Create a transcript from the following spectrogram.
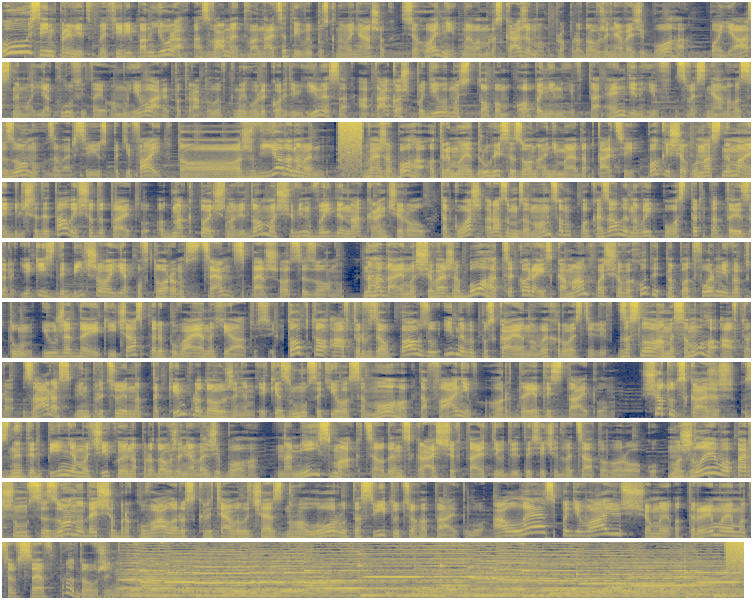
Усім привіт! В ефірі пан Юра, а з вами 12-й випуск новиняшок. Сьогодні ми вам розкажемо про продовження вежі Бога, пояснимо, як Луфі та його мугівари потрапили в книгу рекордів Гіннеса, а також поділимось топом опенінгів та ендінгів з весняного сезону за версією Spotify. Тож в'йо до новин! Вежа Бога отримує другий сезон аніме адаптації. Поки що у нас немає більше деталей щодо тайтлу, однак точно відомо, що він вийде на Crunchyroll. Також разом з анонсом показали новий постер та тизер, який здебільшого є повтором сцен з першого сезону. Нагадаємо, що вежа Бога це корейська манхва, що виходить на платформі Webtoon і уже деякий час перебуває на хіатусі. Тобто автор взяв паузу і не випускає нових розділів. За словами самого автора, зараз він працює над таким продовженням, яке змусить його самого та фанів гордитись тайтлом. Що тут скажеш? З нетерпінням очікую на продовження вежі Бога. На мій смак, це один з кращих тайтлів 2020 року. Можливо, першому сезону дещо бракувало розкриття величезного лору та світу цього тайтлу, але сподіваюсь, що ми отримаємо це все в продовженні.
